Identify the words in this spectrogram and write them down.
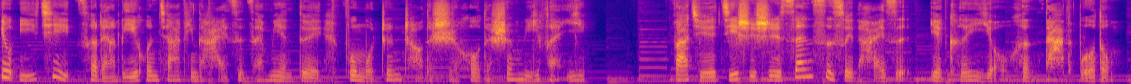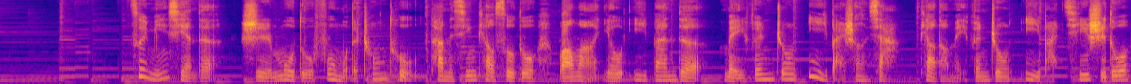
用仪器测量离婚家庭的孩子在面对父母争吵的时候的生理反应，发觉即使是三四岁的孩子也可以有很大的波动。最明显的是目睹父母的冲突，他们心跳速度往往由一般的每分钟一百上下跳到每分钟一百七十多，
